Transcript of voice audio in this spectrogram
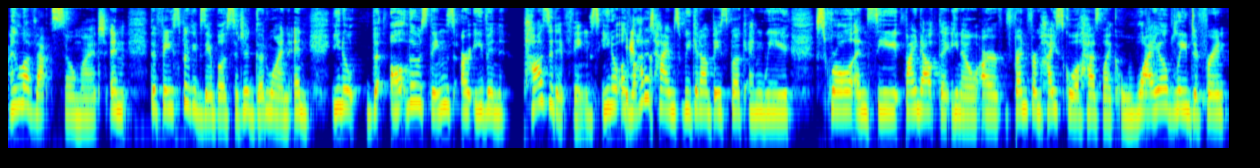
I love that so much. And the Facebook example is such a good one. And, you know, the, all those things are even positive things. You know, a yeah. lot of times we get on Facebook and we scroll and see, find out that, you know, our friend from high school has like wildly different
